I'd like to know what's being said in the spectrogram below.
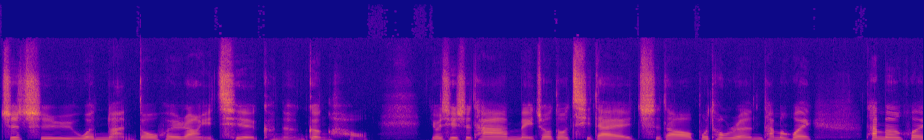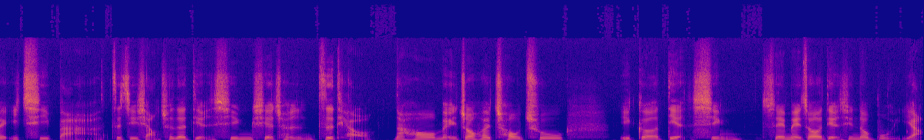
支持与温暖，都会让一切可能更好。尤其是他每周都期待吃到不同人，他们会他们会一起把自己想吃的点心写成字条，然后每周会抽出一个点心，所以每周的点心都不一样。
